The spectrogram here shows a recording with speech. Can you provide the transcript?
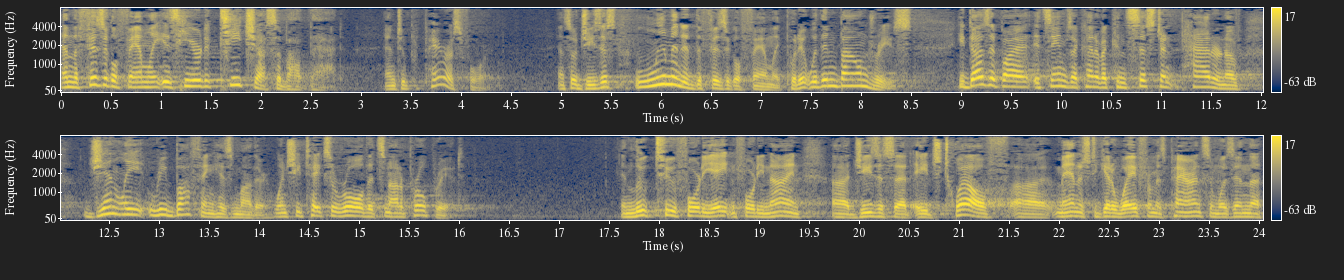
And the physical family is here to teach us about that and to prepare us for it. And so Jesus limited the physical family, put it within boundaries. He does it by, it seems, a kind of a consistent pattern of gently rebuffing his mother when she takes a role that's not appropriate. In Luke 2, 48 and 49, uh, Jesus at age 12 uh, managed to get away from his parents and was in the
